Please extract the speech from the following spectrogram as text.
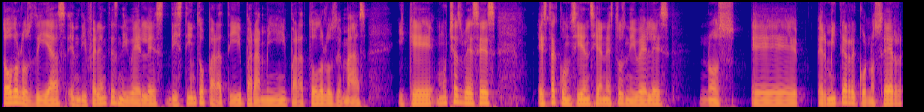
todos los días en diferentes niveles, distinto para ti, para mí, para todos los demás, y que muchas veces esta conciencia en estos niveles nos eh, permite reconocer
